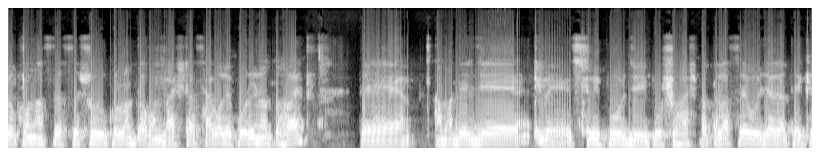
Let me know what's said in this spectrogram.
যখন আস্তে আস্তে শুরু করলাম, তখন বাইশটা ছাগলে পরিণত হয়। আমাদের যে শ্রীপুর যে পশু হাসপাতাল আছে, ওই জায়গা থেকে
